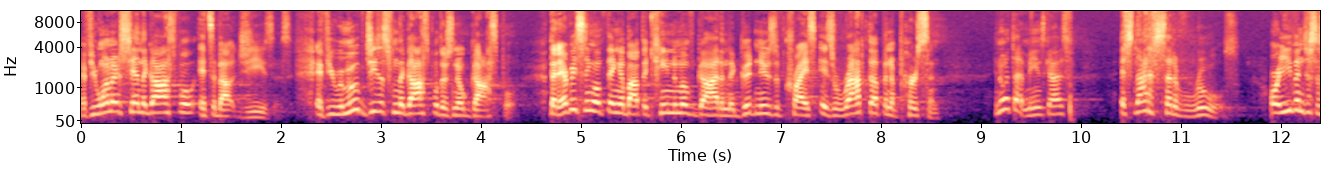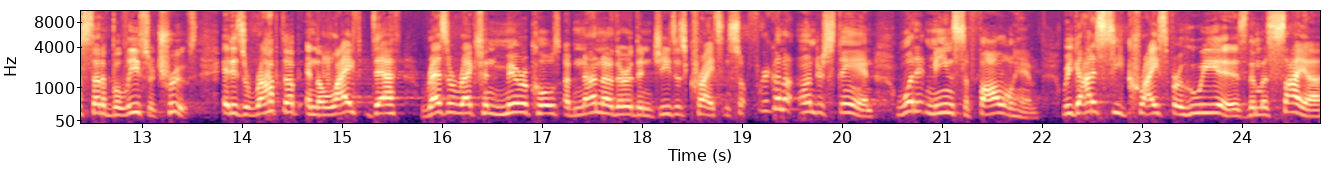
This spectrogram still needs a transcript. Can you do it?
If you want to understand the gospel, it's about Jesus. If you remove Jesus from the gospel, there's no gospel. That every single thing about the kingdom of God and the good news of Christ is wrapped up in a person. You know what that means, guys? It's not a set of rules or even just a set of beliefs or truths. It is wrapped up in the life, death, resurrection, miracles of none other than Jesus Christ. And so, if we're going to understand what it means to follow him, we got to see Christ for who he is, the Messiah,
